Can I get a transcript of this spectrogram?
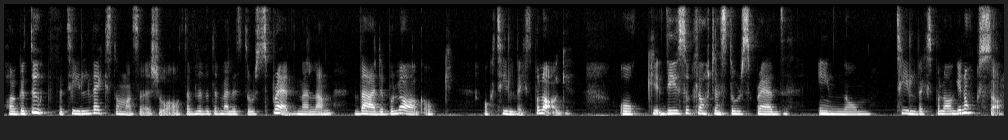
har gått upp för tillväxt om man säger så och det har blivit en väldigt stor spread mellan värdebolag och, och tillväxtbolag. Och det är såklart en stor spread inom tillväxtbolagen också.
